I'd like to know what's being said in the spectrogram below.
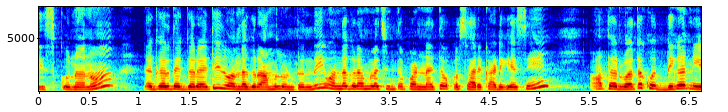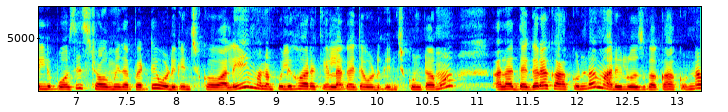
తీసుకున్నాను. దగ్గర దగ్గర అయితే ఇది వంద గ్రాములు ఉంటుంది. వంద గ్రాముల చింతపండు అయితే ఒకసారి కడిగేసి ఆ తర్వాత కొద్దిగా నీళ్ళు పోసి స్టవ్ మీద పెట్టి ఉడికించుకోవాలి. మనం పులిహోరకి ఎలాగైతే ఉడికించుకుంటామో అలా దగ్గర కాకుండా మరీ లూజ్గా కాకుండా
